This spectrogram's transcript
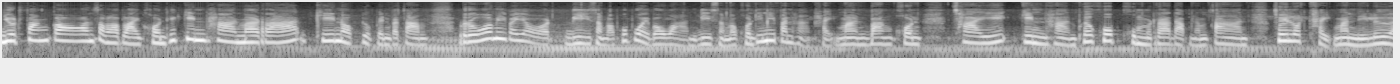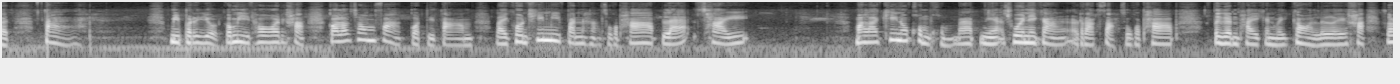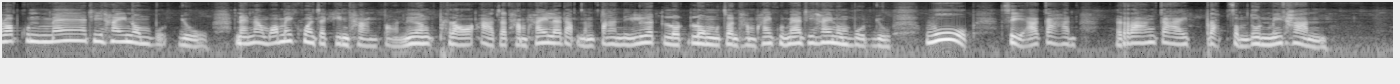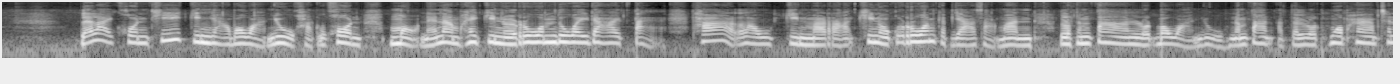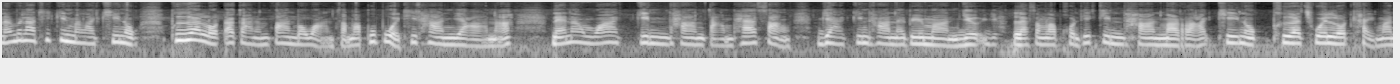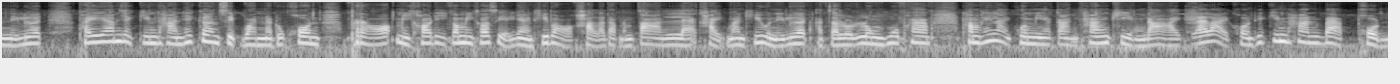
หยุดฟังก่อนสำหรับหลายคนที่กินทานมาระขี้นกอยู่เป็นประจำรู้ว่ามีประโยชน์ดีสำหรับผู้ป่วยเบาหวานดีสำหรับคนที่มีปัญหาไขมันบางคน ใช้กินทานเพื่อควบคุมระดับน้ำตาล ช่วยลดไขมันในเลือด แต่มีประโยชน์ก็มีโทษค่ะ ก็รับชมฝากกดติดตาม หลายคนที่มีปัญหาสุขภาพและใช้ มาลาขี้นกขมๆแบบนี้ช่วยในการรักษาสุขภาพ เตือนภัยกันไว้ก่อนเลยค่ะสำหรับคุณแม่ที่ให้นมบุตรอยู่ แนะนำว่าไม่ควรจะกินทานต่อเนื่อง เพราะอาจจะทำให้ระดับน้ำตาลในเลือดลดลง จนทำให้คุณแม่ที่ให้นมบุตรอยู่ วูบเสียอาการร่างกายปรับสมดุลไม่ทันและหลายคนที่กินยาเบาหวานอยู่ค่ะทุกคน หมอแนะนำให้กินร่วมด้วยได้ แต่ ถ้าเรากินมาระขี้นกร่วมกับยาสามัญลดน้ำตาล ลดเบาหวานอยู่น้ำตาลอาจจะลดหัวภาพ ฉะนั้นเวลาที่กินมาระขี้นก เพื่อลดอาการน้ำตาลเบาหวานสำหรับผู้ป่วยที่ทานยานะ แนะนำว่ากินทานตามแพทย์สั่ง อย่ากินทานในปริมาณเยอะๆและสำหรับคนที่กินทานมาระขี้นก เพื่อช่วยลดไขมันในเลือด พยายามอย่ากินทานให้เกิน 10 วันนะทุกคน เพราะมีข้อดีก็มีข้อเสียอย่างที่บอกค่ะระดับน้ำตาล และไขมันที่อยู่ในเลือดอาจจะลดลงหัวภาพทำให้หลายคนมีอาการข้างเคียงได้ และหลายคนที่กินทานแบบผล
